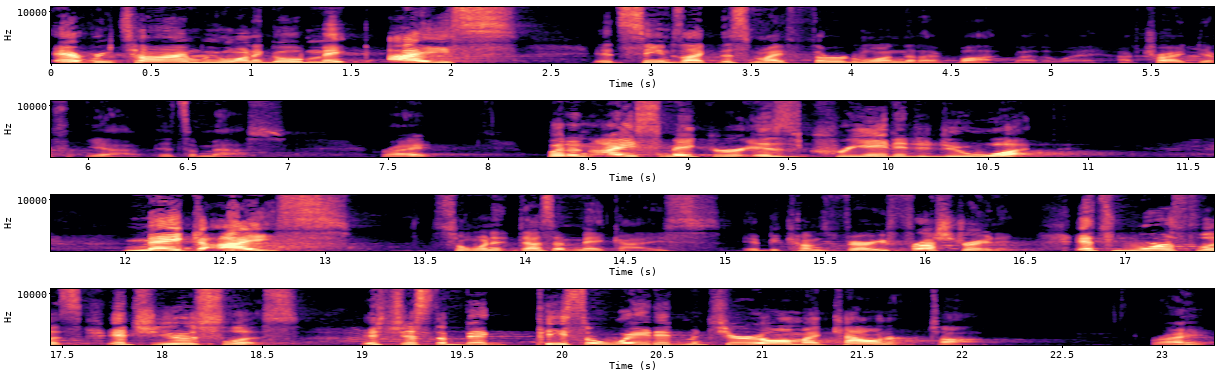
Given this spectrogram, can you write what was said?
every time we want to go make ice, it seems like this is my third one that I've bought, by the way. I've tried different, yeah, it's a mess, right? But an ice maker is created to do what? Make ice. So when it doesn't make ice, it becomes very frustrating. It's worthless, it's useless. It's just a big piece of weighted material on my countertop, right?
